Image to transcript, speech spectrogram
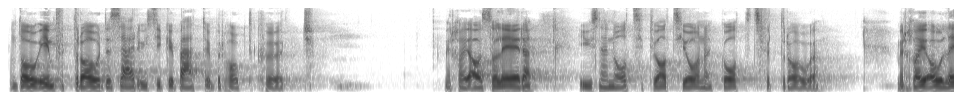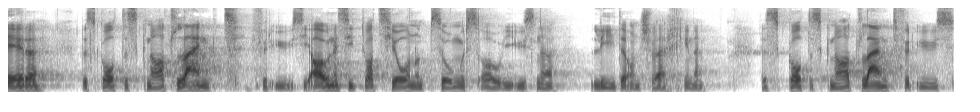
Und auch ihm Vertrauen, dass er unsere Gebete überhaupt hört. Wir können also lernen, in unseren Notsituationen Gott zu vertrauen. Wir können auch lernen, dass Gottes Gnade lenkt für uns in allen Situationen und besonders auch in unseren Leiden und Schwächen dass Gottes Gnade lenkt für uns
